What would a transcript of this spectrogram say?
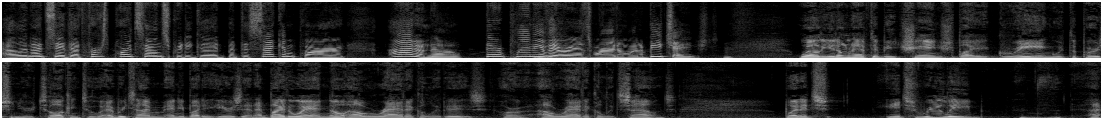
Alan, I'd say that first part sounds pretty good, but the second part, I don't know. There are plenty of hmm. areas where I don't want to be changed. Well, you don't have to be changed by agreeing with the person you're talking to every time anybody hears that. And by the way, I know how radical it is or how radical it sounds. But it's it's really I,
